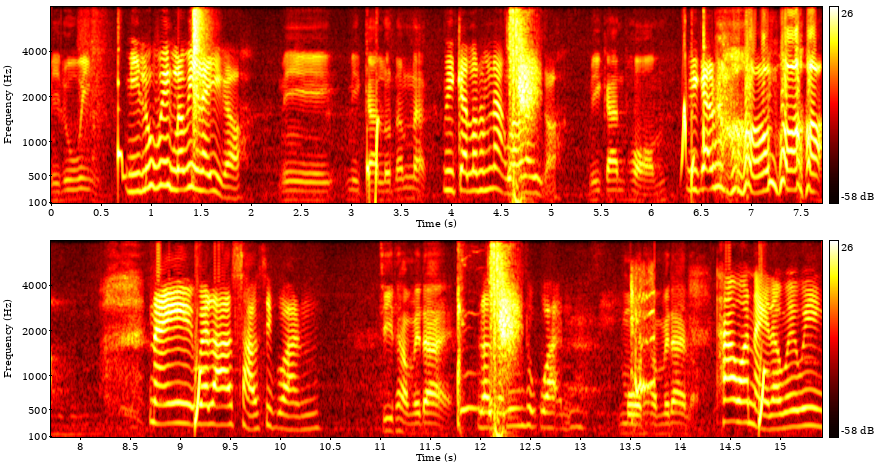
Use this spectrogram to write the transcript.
มีลู่วิ่ง มีลู่วิ่งแล้วมีอะไรอีกเหรอ มีมีการลดน้ำหนัก มีการลดน้ำหนักแล้วอะไรอีกเหรอ มีการผอม มีการผอมเหรอ ในเวลา 30 วัน ที่ทำไม่ได้ เราจะวิ่งทุกวัน โมทำไม่ได้หรอถ้าวันไหนเราไม่วิ่ง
